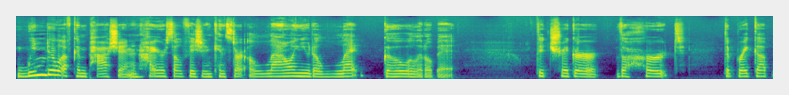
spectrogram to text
window of compassion and higher self vision can start allowing you to let go a little bit. The trigger, the hurt, the breakup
